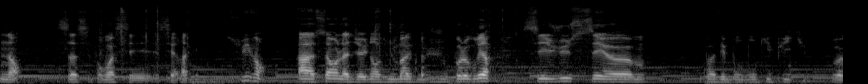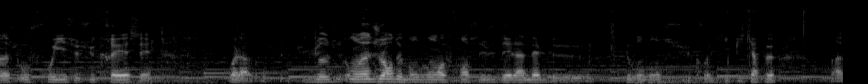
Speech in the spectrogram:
Non, ça pour moi c'est raté. Suivant. Ah ça on l'a déjà eu dans une donc je vais pas l'ouvrir. C'est juste c'est euh, pas des bonbons qui piquent. Voilà, aux fruits, c'est sucré, c'est. Voilà, on a ce genre de bonbons en France, c'est juste des lamelles de, bonbons sucre qui piquent un peu. euh,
